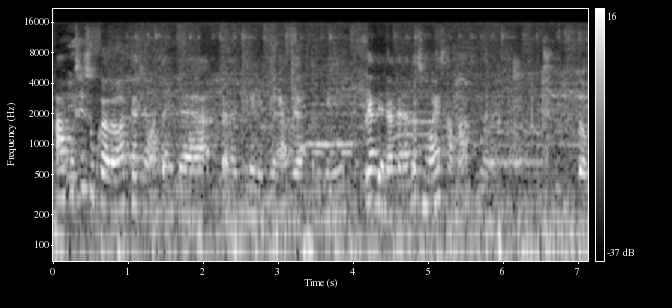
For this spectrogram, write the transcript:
Aku sih suka banget kacamata yang kayak uh, gini nih, kayak aviator gini. Lihat deh rata-rata semuanya sama sebenarnya. Tuh,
